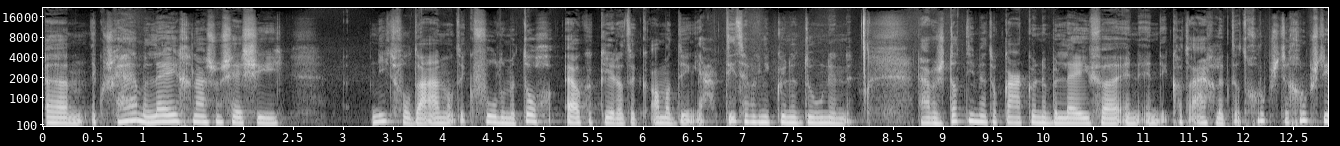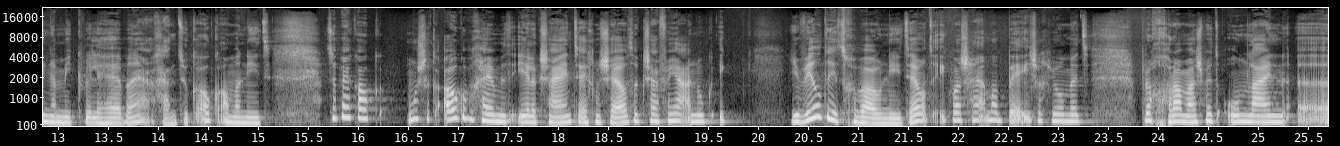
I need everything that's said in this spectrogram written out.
Um, ik was helemaal leeg na zo'n sessie niet voldaan. Want ik voelde me toch elke keer dat ik allemaal dingen. Ja, dit heb ik niet kunnen doen. En daar hebben ze dat niet met elkaar kunnen beleven. En, en ik had eigenlijk dat groeps, de groepsdynamiek willen hebben. Ja, dat gaat natuurlijk ook allemaal niet. Toen ik ook, moest ik ook op een gegeven moment eerlijk zijn tegen mezelf. Dat ik zei van ja, Anouk, ik, je wil dit gewoon niet. Hè? Want ik was helemaal bezig joh, met programma's, met online uh,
